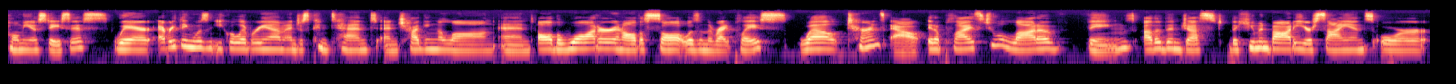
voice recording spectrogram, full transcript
homeostasis, where everything was in equilibrium and just content and chugging along, and all the water and all the salt was in the right place? Well, turns out it applies to a lot of things other than just the human body or science or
